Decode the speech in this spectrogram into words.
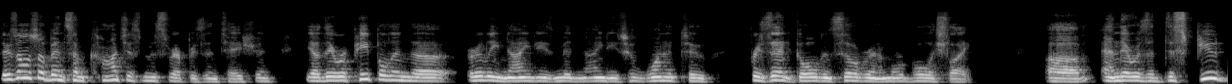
There's also been some conscious misrepresentation. You know, there were people in the early 90s, mid 90s who wanted to present gold and silver in a more bullish light. Um, and there was a dispute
